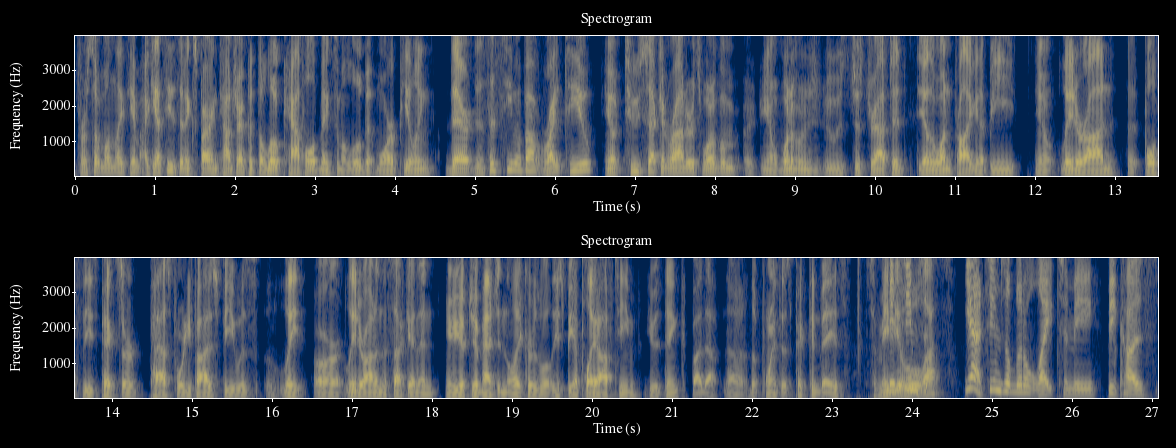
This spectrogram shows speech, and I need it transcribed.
for someone like him. I guess he's an expiring contract, but the low cap hold makes him a little bit more appealing. There, does this seem about right to you? You know, two second rounders, one of them, uh, you know, one of who was just drafted, the other one probably going to be you know, later on, both of these picks are past 45's fee was late or later on in the second. And you, know, you have to imagine the Lakers will at least be a playoff team, you would think, by that, uh, the point this pick conveys. So maybe it a seems, little less. Yeah, it seems a little light to me because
